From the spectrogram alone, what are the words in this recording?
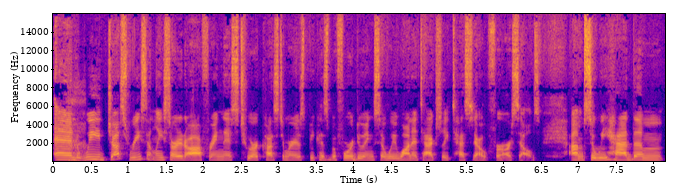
and we just recently started offering this to our customers because before doing so, we wanted to actually test it out for ourselves. Um, so we had them.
